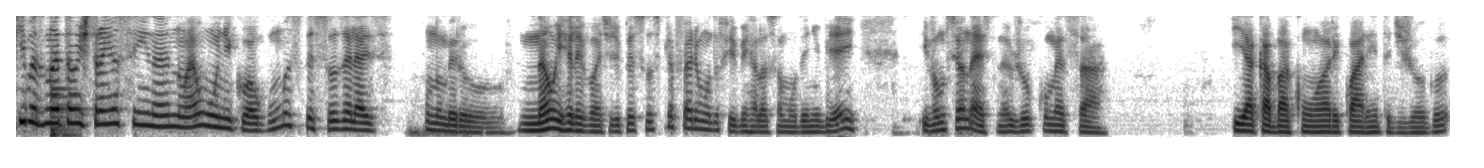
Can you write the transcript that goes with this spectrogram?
Gibas não é tão estranho assim, né? Não é o único. Algumas pessoas, aliás, um número não irrelevante de pessoas preferem o mundo FIBA em relação ao mundo NBA. E vamos ser honestos, né? O jogo começar e acabar com 1 hora e 40 de jogo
